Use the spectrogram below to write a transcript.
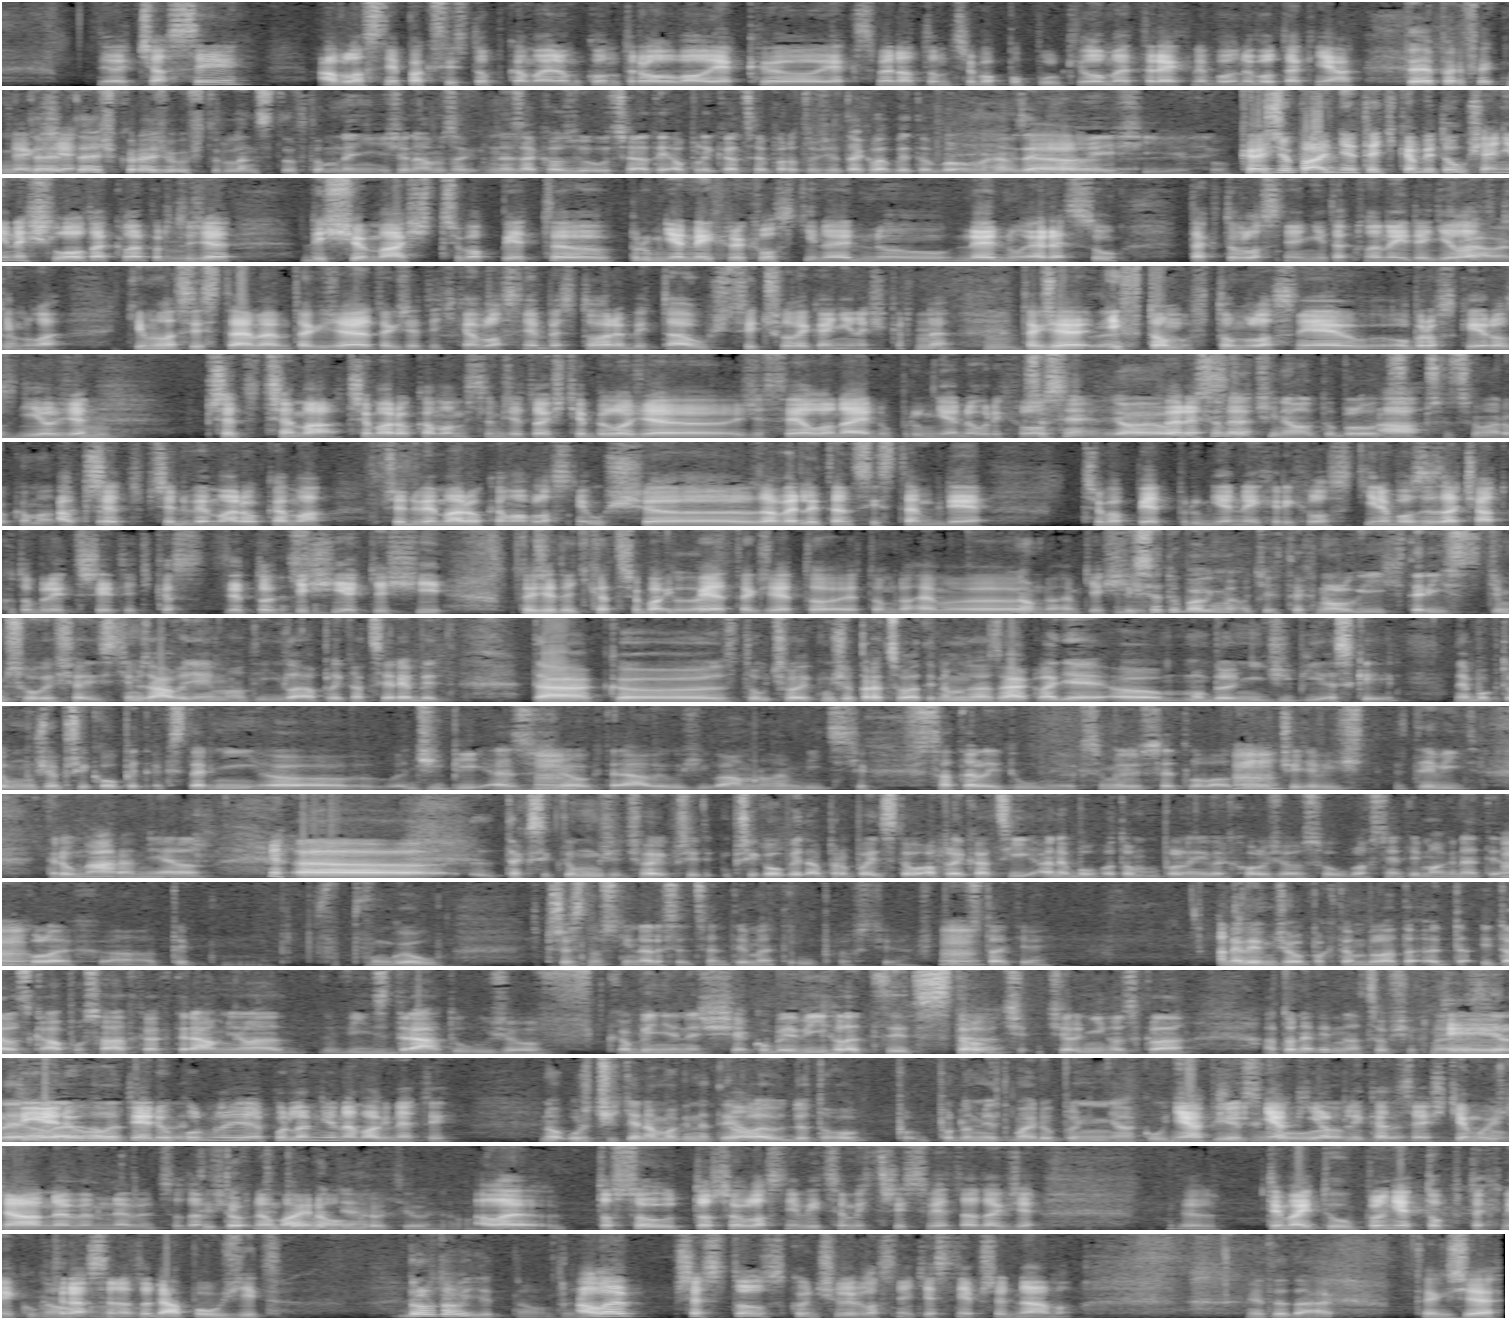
časy a vlastně pak si stopkama jenom kontroloval, jak, eh, jak jsme na tom třeba po půl kilometrech nebo, nebo tak nějak. To je perfektní. To, je, Takže- to je škoda, že už tohle to v tom není, že nám za, nezakazují třeba ty aplikace, protože takhle by to bylo mnohem zajímavější. Jako. Každopádně teďka by to už ani nešlo takhle, protože když máš třeba pět eh, průměrných rychlostí na jednu, na jednu RSu, tak to vlastně ani takhle nejde dělat Právě, no. tímhle, tímhle systémem. Takže, takže teďka vlastně bez toho rebita už si člověk ani neškrtne. Hmm, hmm, takže je. i v tom, v tom vlastně je obrovský rozdíl, že Hmm. Před třema, třema rokama, myslím, že to ještě bylo, že, že se jelo na jednu průměrnou rychlost. Přesně, jo, jo, když jsem začínal, to bylo A- před třema rokama. A to- před, před, dvěma rokama, před dvěma rokama vlastně už uh, zavedli ten systém, kdy je třeba pět průměrných rychlostí, nebo ze začátku to byly tři, teďka je to těžší a těžší, takže teďka třeba to i pět, takže je to, je to mnohem, no, No, mnohem těžší. Když se tu bavíme o těch technologiích, které s tím souvisejí, s tím závoděním a téhle aplikaci Rebit, tak uh, s tou člověk může pracovat jenom na základě uh, mobilní GPSky, nebo k tomu může přikoupit externí GPS, Hmm. že jo, která využívá mnohem víc těch satelitů, jak jsem mi vysvětloval, to Hmm. určitě víš ty víc, kterou Mára měl. uh, tak si k tomu může člověk při, přikoupit a propojit s tou aplikací, anebo potom úplný vrchol, že jsou vlastně ty magnety Hmm. na kolech a ty fungují s přesností na 10 cm prostě v Hmm. podstatě. A nevím, že jo, pak tam byla ta, ta italská posádka, která měla víc drátů že jo, v kabině, než jakoby výhled z toho čelního skla. A to nevím, na co všechno ty, jezdili, ty ale, jedou, ale ty to jedou podle mě na magnety. No určitě na magnety, No. no. ale do toho po- podle mě to mají doplnění nějakou Nějaký, GPS. nějaký aplikace, ještě možná, nevím, nevím, co tam ty to, všechno ty to mají. No. hodně hrotili, no. Ale to jsou, to jsou vlastně více mistři světa, takže eh, ty mají tu úplně top techniku, No, která se no. na to dá použít. Bylo to vidět, no. Ale přesto skončili vlastně těsně před náma. Je to tak? Takže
